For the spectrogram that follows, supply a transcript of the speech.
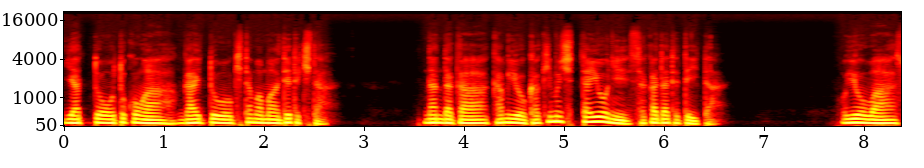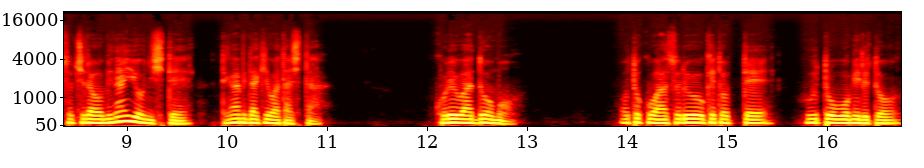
やっと男が街灯を着たまま出てきた。なんだか髪をかきむしったように逆立てていた。おようはそちらを見ないようにして手紙だけ渡した。これはどうも。男はそれを受け取って封筒を見ると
